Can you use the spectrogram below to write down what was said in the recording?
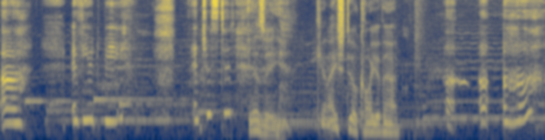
uh, if you'd be interested? Izzy, can I still call you that? Uh, uh, uh-huh,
